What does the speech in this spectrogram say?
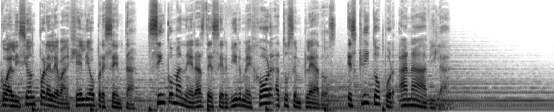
Coalición por el Evangelio presenta Cinco maneras de servir mejor a tus empleados, escrito por Ana Ávila.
